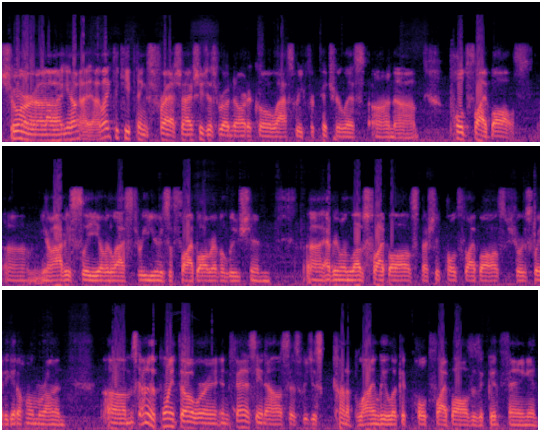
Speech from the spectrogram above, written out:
Sure. Uh, you know, I, I, like to keep things fresh. I actually just wrote an article last week for Pitcher List on uh, pulled fly balls. Um, you know, obviously over the last three years of fly ball revolution, uh, everyone loves fly balls, especially pulled fly balls. Shortest way to get a home run. Um, it's kind of the point though, where in fantasy analysis we just kind of blindly look at pulled fly balls as a good thing. And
